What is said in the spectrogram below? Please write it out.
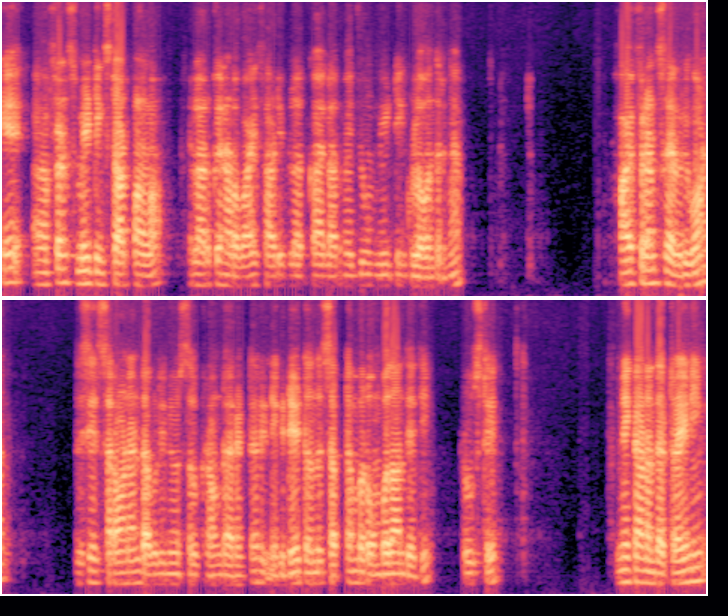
ஓகே ஃப்ரெண்ட்ஸ் மீட்டிங் ஸ்டார்ட் பண்ணலாம். எல்லாருக்கும் என்னோட வாய்ஸ் ஆடிபிள் இருக்கா? எல்லாருமே ஜூம் மீட்டிங்குள்ளே வந்துருங்க. Hi friends every one this is Saravanan double universal ground director இன்னைக்கு டேட் வந்து செப்டம்பர் ஒன்பதாம் தேதி டூஸ்டே இன்னைக்கான இந்த ட்ரைனிங்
